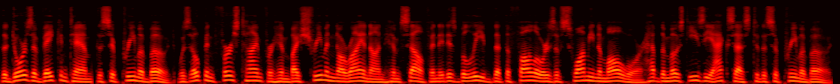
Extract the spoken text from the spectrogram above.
the doors of Vaikuntham the supreme abode was opened first time for him by Sriman Narayanan himself and it is believed that the followers of Swami Namalwar have the most easy access to the supreme abode.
